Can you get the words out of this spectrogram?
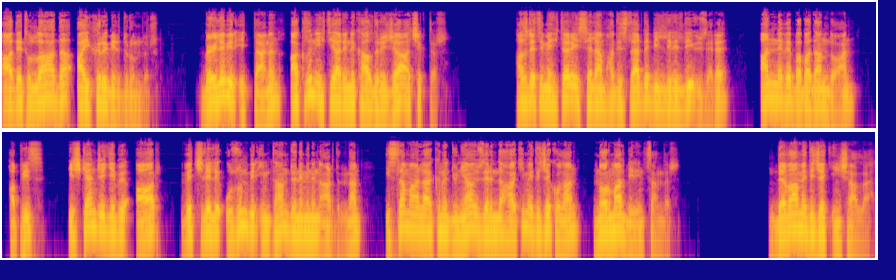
adetullah'a da aykırı bir durumdur. Böyle bir iddianın aklın ihtiyarını kaldıracağı açıktır. Hazreti Mehdi Aleyhisselam hadislerde bildirildiği üzere, anne ve babadan doğan, hapis, işkence gibi ağır ve çileli uzun bir imtihan döneminin ardından, İslam ahlakını dünya üzerinde hakim edecek olan normal bir insandır. Devam edecek inşallah.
